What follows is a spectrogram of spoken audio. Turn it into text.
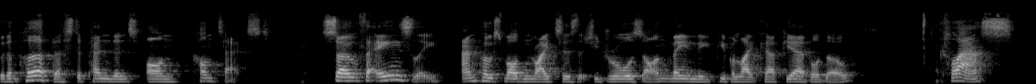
with a purpose dependent on context. So for Ainsley and postmodern writers that she draws on, mainly people like uh, Pierre Bourdieu, class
